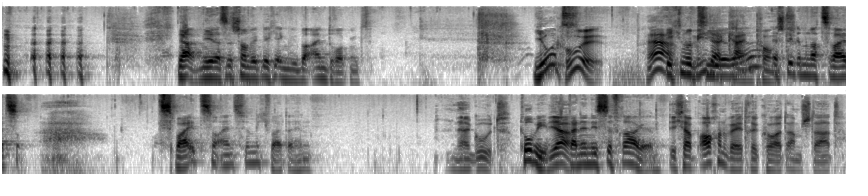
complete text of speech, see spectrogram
ja, nee, das ist schon wirklich irgendwie beeindruckend. Gut. Cool. Ja, ich notiere, kein Punkt. es steht immer noch 2 zu, 2 zu 1 für mich weiterhin. Na gut. Tobi, ja. deine nächste Frage. Ich habe auch einen Weltrekord am Start.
